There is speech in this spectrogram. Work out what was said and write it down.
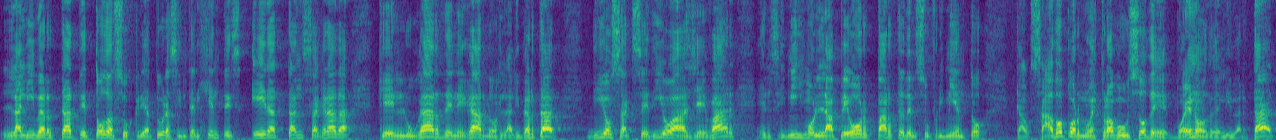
La libertad de todas sus criaturas inteligentes era tan sagrada que en lugar de negarnos la libertad, Dios accedió a llevar en sí mismo la peor parte del sufrimiento causado por nuestro abuso de, bueno, de libertad.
